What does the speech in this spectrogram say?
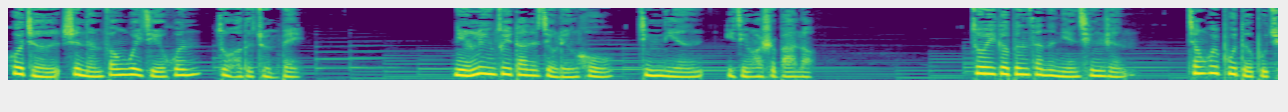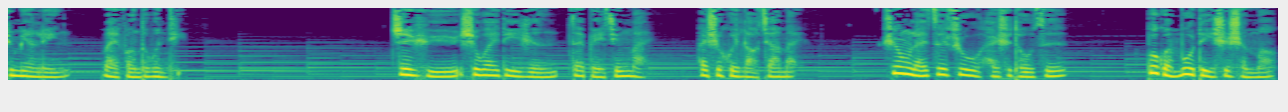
或者是男方为结婚做好的准备。年龄最大的九零后今年已经二十八了。作为一个奔三的年轻人，将会不得不去面临买房的问题。至于是外地人在北京买，还是回老家买，是用来自住还是投资，不管目的是什么，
